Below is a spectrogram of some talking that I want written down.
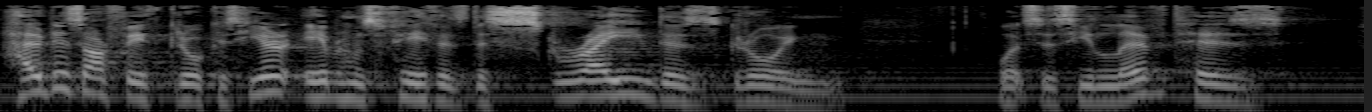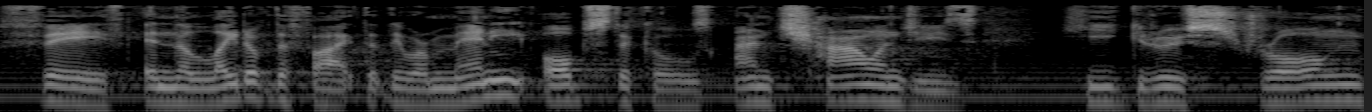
How does our faith grow? Because here Abraham's faith is described as growing. What says he lived his faith in the light of the fact that there were many obstacles and challenges. He grew strong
